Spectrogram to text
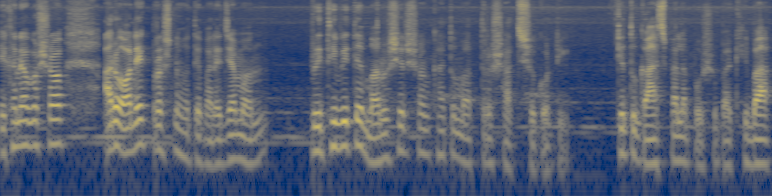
এখানে অবশ্য আরও অনেক প্রশ্ন হতে পারে, যেমন, পৃথিবীতে মানুষের সংখ্যা তো মাত্র সাতশো কোটি, কিন্তু গাছপালা, পশু পাখি বা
